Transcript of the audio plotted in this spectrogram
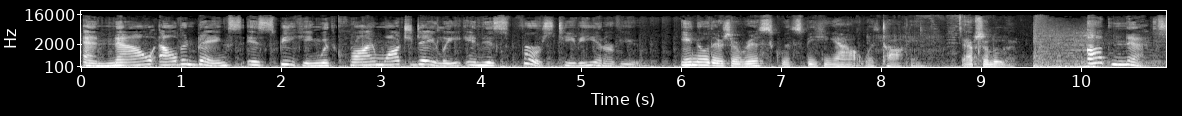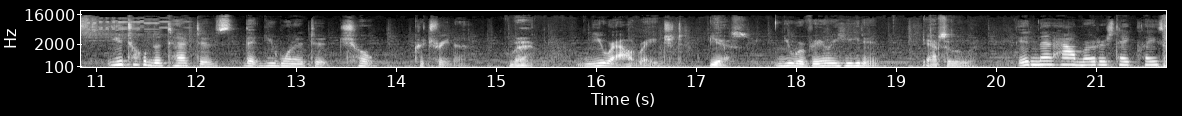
And now Alvin Banks is speaking with Crime Watch Daily in his first TV interview. You know there's a risk with speaking out, with talking. Absolutely. Up next. You told detectives that you wanted to choke Katrina. Right. You were outraged. Yes. You were very heated. Absolutely. Isn't that how murders take place?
